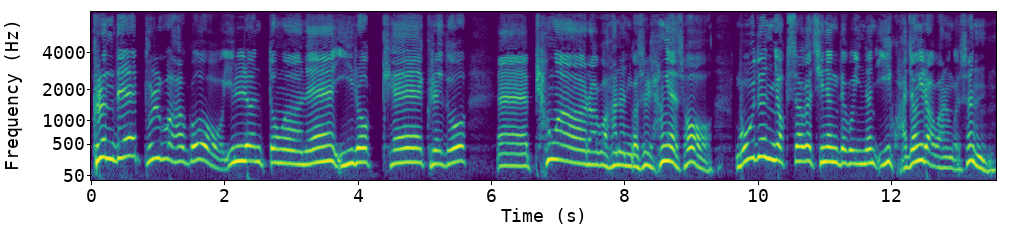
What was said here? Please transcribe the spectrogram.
그런데 불구하고 1년 동안에 이렇게 그래도 에, 평화라고 하는 것을 향해서 모든 역사가 진행되고 있는 이 과정이라고 하는 것은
